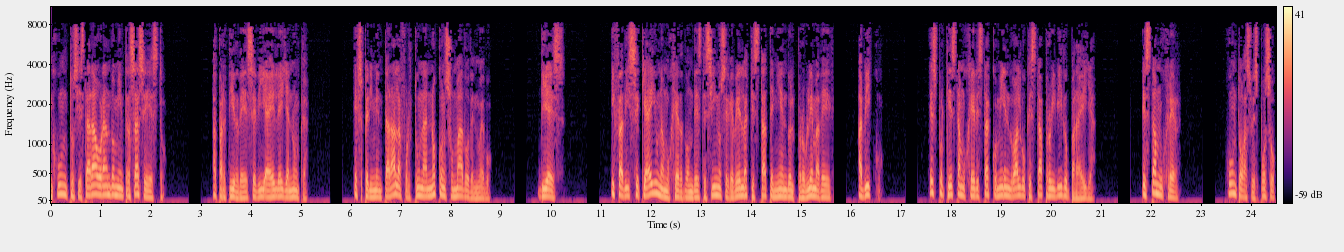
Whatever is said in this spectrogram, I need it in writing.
juntos y estará orando mientras hace esto. A partir de ese día él ella nunca experimentará la fortuna no consumado de nuevo. 10. Ifa dice que hay una mujer donde este signo se revela que está teniendo el problema de Abiku. Es porque esta mujer está comiendo algo que está prohibido para ella. Esta mujer, junto a su esposo,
